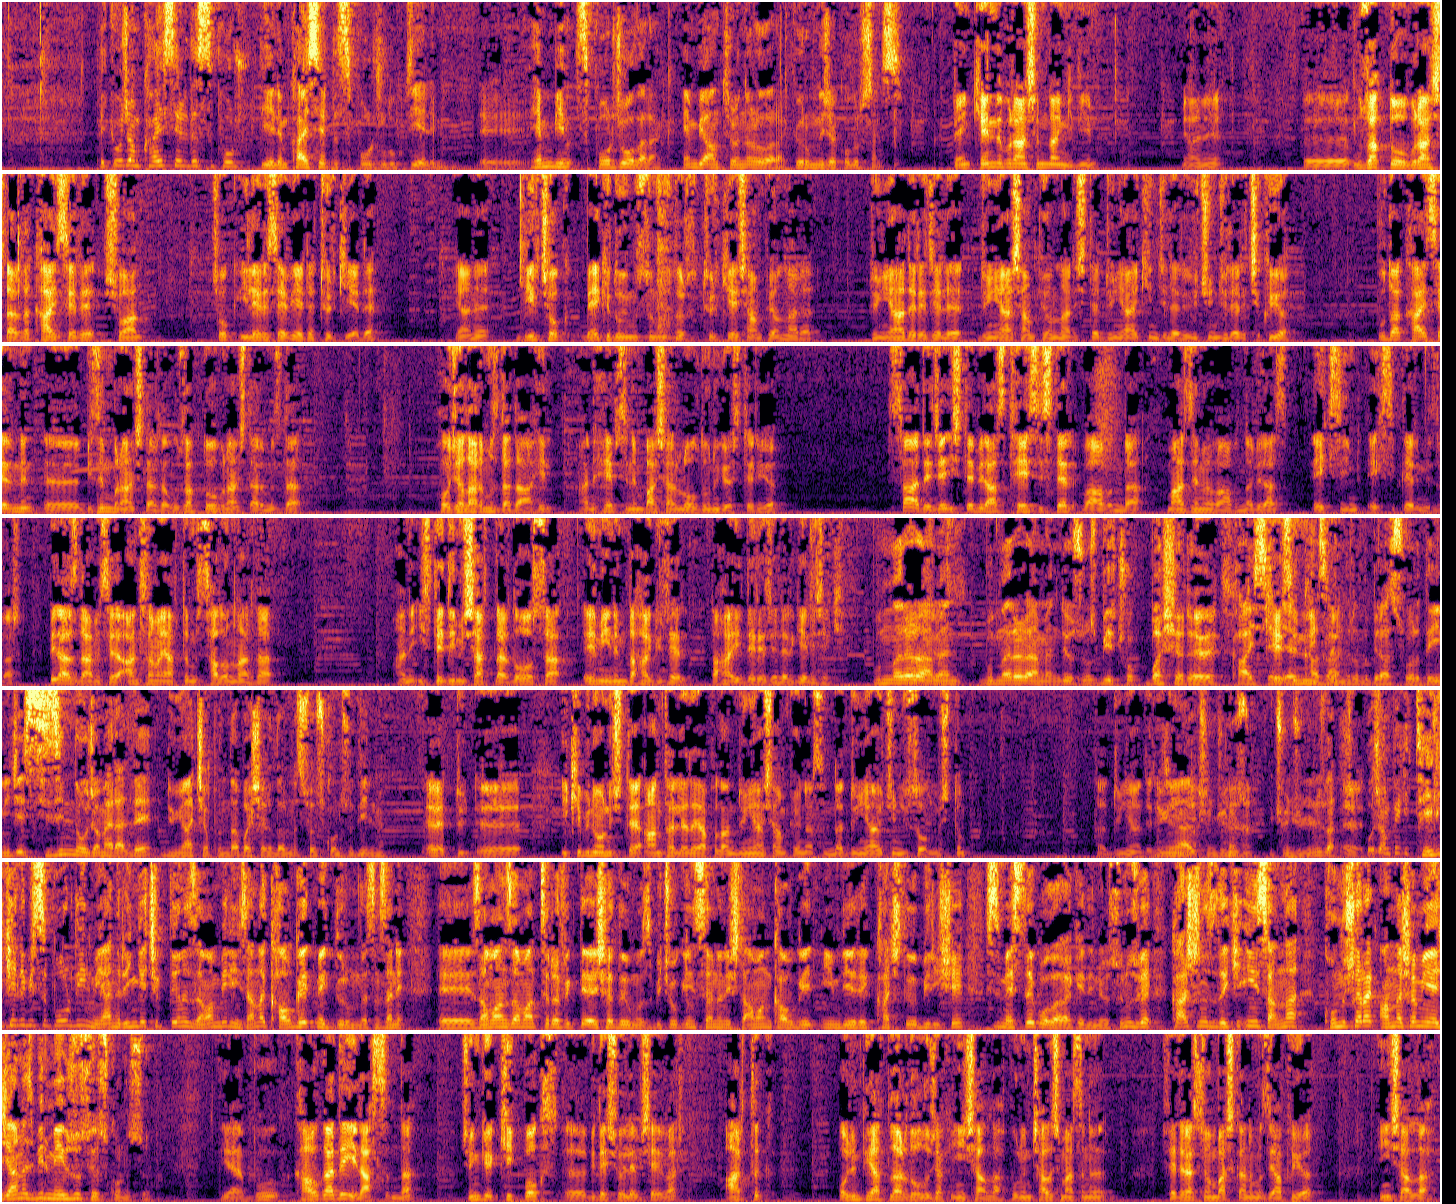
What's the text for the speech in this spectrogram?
Peki hocam Kayseri'de spor diyelim, Kayseri'de sporculuk diyelim. E, hem bir sporcu olarak hem bir antrenör olarak yorumlayacak olursanız. Ben kendi branşımdan gideyim. Yani e, uzak doğu branşlarda Kayseri şu an çok ileri seviyede Türkiye'de. Yani birçok belki duymuşsunuzdur Türkiye şampiyonları, dünya dereceli dünya şampiyonlar işte dünya ikincileri, üçüncüleri çıkıyor. Bu da Kayseri'nin e, bizim branşlarda, uzak doğu branşlarımızda hocalarımız da dahil hani hepsinin başarılı olduğunu gösteriyor. Sadece işte biraz tesisler babında, malzeme babında biraz eksiğim, eksiklerimiz var. Biraz daha mesela antrenman yaptığımız salonlarda hani istediğimiz şartlarda olsa eminim daha güzel, daha iyi dereceler gelecek. Bunlara Yapacağız. rağmen bunlara rağmen diyorsunuz birçok başarı Evet, Kayseri'ye kesinlikle. kazandırıldı. Biraz sonra değineceğiz. Sizin de hocam herhalde dünya çapında başarılarınız söz konusu değil mi? Evet, e, 2013'te Antalya'da yapılan dünya şampiyonasında dünya üçüncüsü olmuştum. Dünya dereceli Dünya var. üçüncülüğünüz var. Evet. Hocam peki tehlikeli bir spor değil mi? Yani ringe çıktığınız zaman bir insanla kavga etmek durumundasınız. Hani e, zaman zaman trafikte yaşadığımız birçok insanın işte aman kavga etmeyeyim diyerek kaçtığı bir işe siz meslek olarak ediniyorsunuz ve karşınızdaki insanla konuşarak anlaşamayacağınız bir mevzu söz konusu. Ya bu kavga değil aslında. Çünkü kickbox e, bir de şöyle bir şey var. Artık olimpiyatlarda olacak inşallah. Bunun çalışmasını federasyon başkanımız yapıyor. İnşallah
